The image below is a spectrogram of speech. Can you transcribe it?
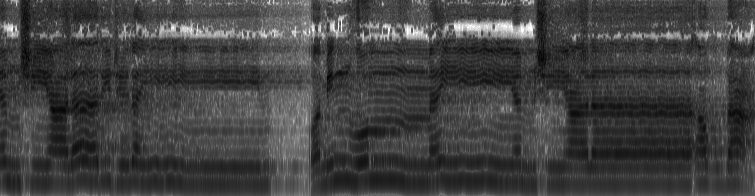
يمشي على رجلين ومنهم من يمشي على أربع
